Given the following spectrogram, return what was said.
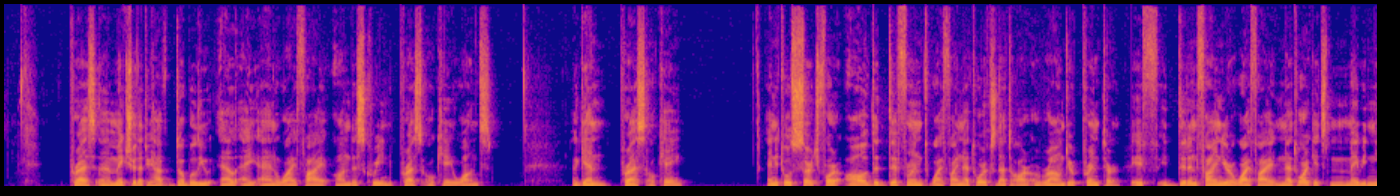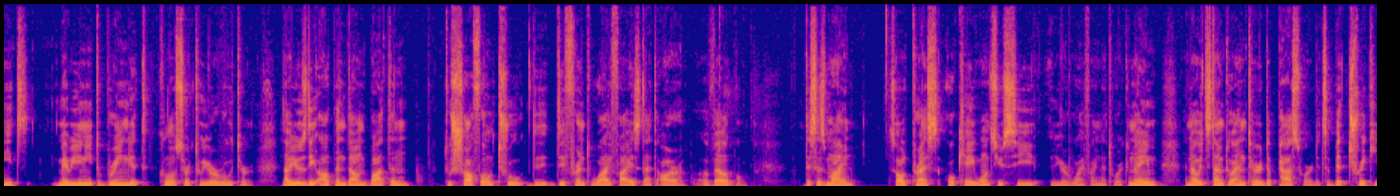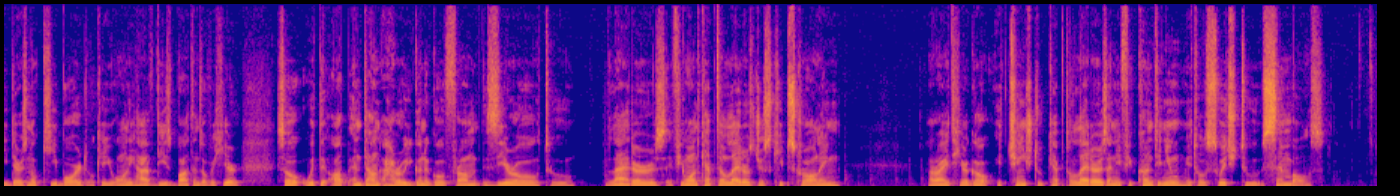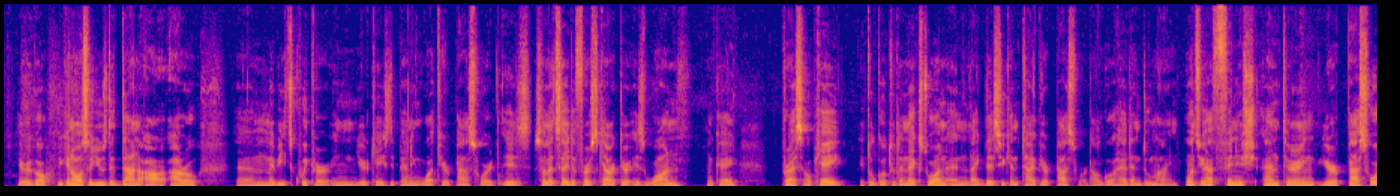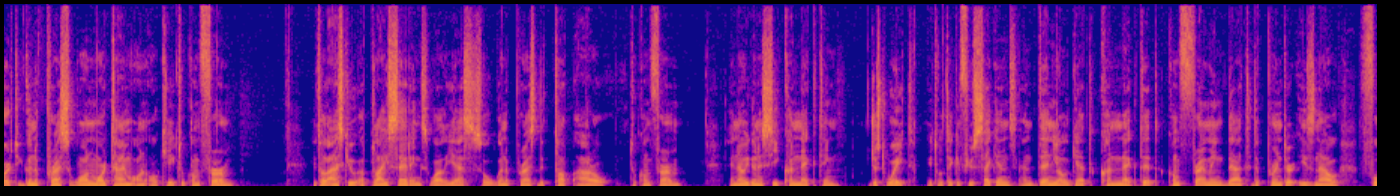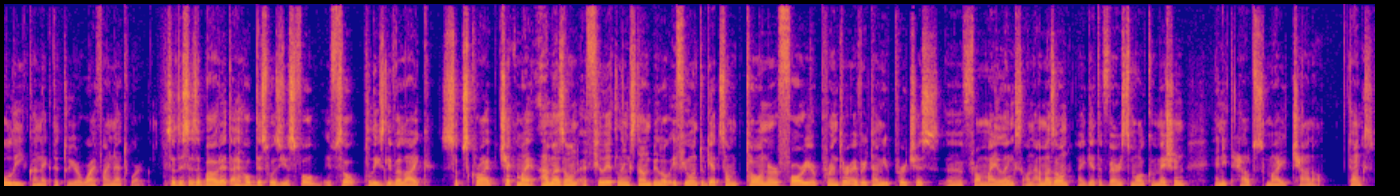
Press, uh, make sure that you have WLAN Wi-Fi on the screen. Press OK once. Again, press OK. And it will search for all the different Wi-Fi networks that are around your printer. If it didn't find your Wi-Fi network, it's maybe needs maybe you need to bring it closer to your router. Now use the up and down button to shuffle through the different Wi-Fis that are available. This is mine. So I'll press OK once you see your Wi-Fi network name. And now it's time to enter the password. It's a bit tricky. There's no keyboard. Okay, you only have these buttons over here. So with the up and down arrow, you're going to go from zero to letters. If you want capital letters, just keep scrolling all right, here go. It changed to capital letters. And if you continue, it will switch to symbols. Here we go. You can also use the down arrow. Um, maybe it's quicker in your case, depending what your password is. So let's say the first character is one. Okay. Press OK. It will go to the next one and like this you can type your password. I'll go ahead and do mine. Once you have finished entering your password, you're going to press one more time on OK to confirm. It will ask you apply settings. Well, yes. So we're going to press the top arrow to confirm. And now you're going to see connecting. Just wait. It will take a few seconds and then you'll get connected, confirming that the printer is now fully connected to your Wi-Fi network. So this is about it. I hope this was useful. If so, please leave a like, subscribe, check my Amazon affiliate links down below. If you want to get some toner for your printer every time you purchase uh, from my links on Amazon, I get a very small commission and it helps my channel. Thanks.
